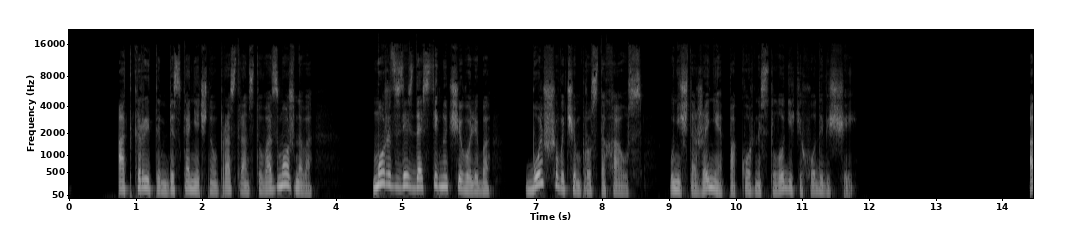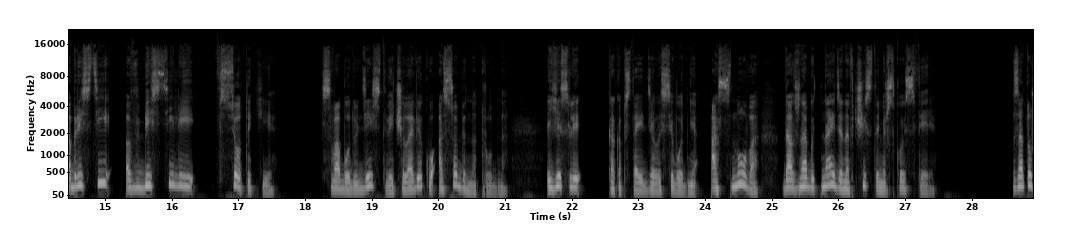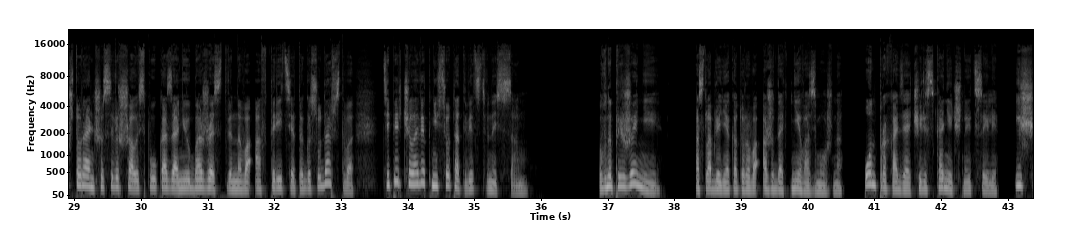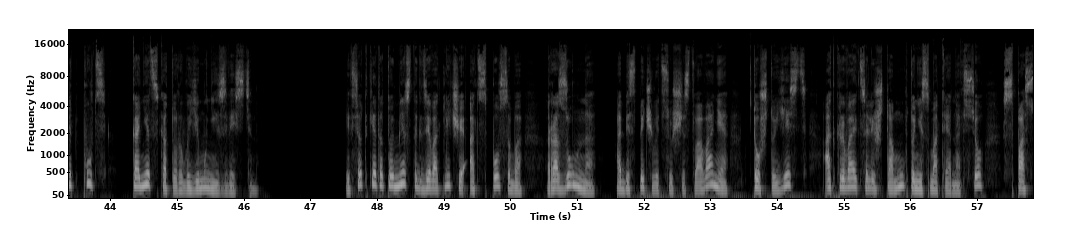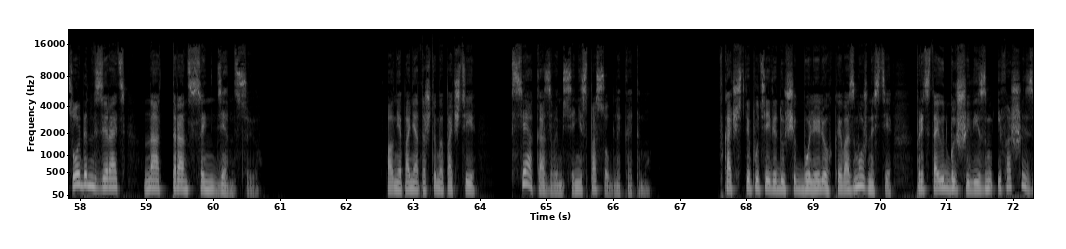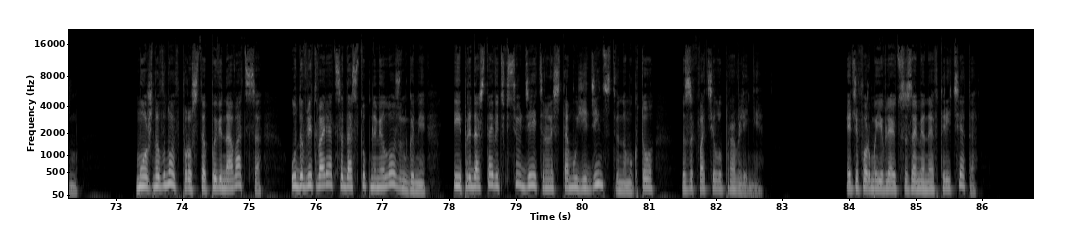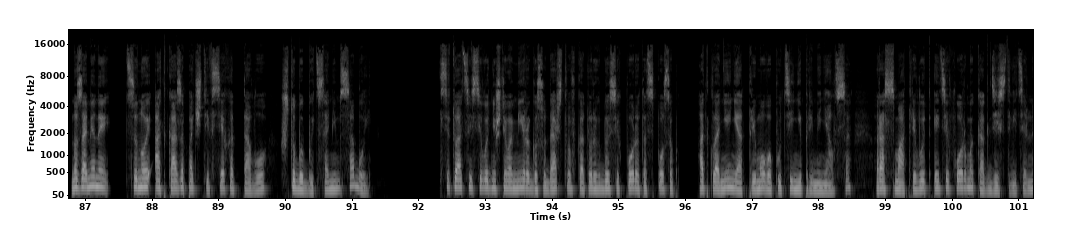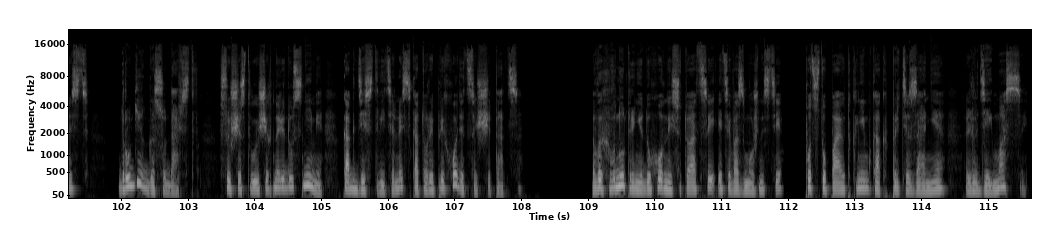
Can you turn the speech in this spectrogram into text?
открытым бесконечному пространству возможного, может здесь достигнуть чего-либо большего, чем просто хаос, уничтожение, покорность логики хода вещей. Обрести в бессилии все-таки свободу действия человеку особенно трудно, если, как обстоит дело сегодня, основа должна быть найдена в чисто мирской сфере. За то, что раньше совершалось по указанию божественного авторитета государства, теперь человек несет ответственность сам. В напряжении, ослабления которого ожидать невозможно, он, проходя через конечные цели, ищет путь, конец которого ему неизвестен. И все-таки это то место, где, в отличие от способа разумно обеспечивать существование, то, что есть, открывается лишь тому, кто, несмотря на все, способен взирать на трансценденцию. Вполне понятно, что мы почти все оказываемся неспособны к этому. В качестве путей, ведущих к более легкой возможности, предстают большевизм и фашизм — можно вновь просто повиноваться, удовлетворяться доступными лозунгами и предоставить всю деятельность тому единственному, кто захватил управление. Эти формы являются заменой авторитета, но заменой ценой отказа почти всех от того, чтобы быть самим собой. В ситуации сегодняшнего мира государства, в которых до сих пор этот способ отклонения от прямого пути не применялся, рассматривают эти формы как действительность других государств, существующих наряду с ними, как действительность, с которой приходится считаться. В их внутренней духовной ситуации эти возможности подступают к ним как притязания людей массы.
